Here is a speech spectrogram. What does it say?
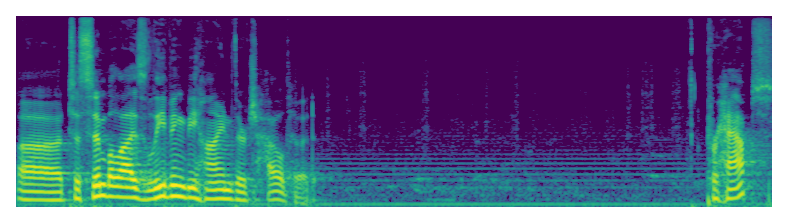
uh, to symbolize leaving behind their childhood. Perhaps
